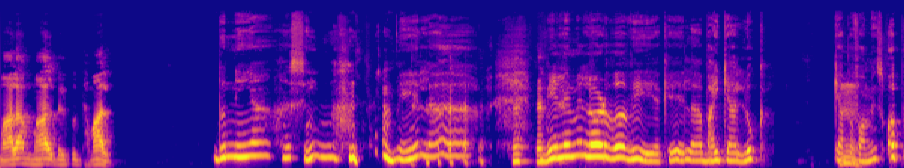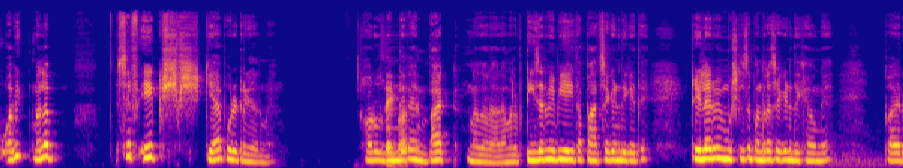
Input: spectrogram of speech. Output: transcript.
माला माल बिल्कुल धमाल। दुनिया हसीन मेला। मेले में लॉर्ड बॉबी अकेला। भाई क्या लुक क्या हम्म। परफॉर्मेंस और अभी मतलब सिर्फ़ एक किया है पूरे ट्रेलर में। और उस बंदे का इम्पैक्ट नज़र आ रहा है। मतलब टीजर में भी यही था पाँच सेकंड दिखे थे। ट्रेलर में मुश्किल से पंद्रह सेकंड दिखे होंगे। पर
